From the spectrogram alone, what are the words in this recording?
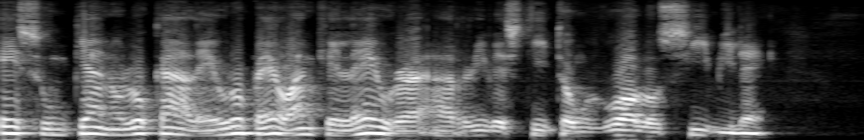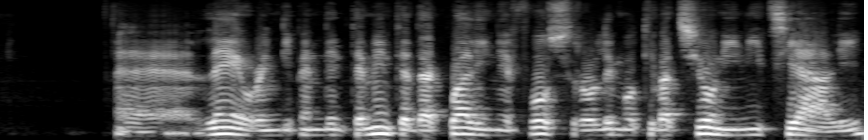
e su un piano locale europeo anche l'euro ha rivestito un ruolo simile. Eh, l'euro, indipendentemente da quali ne fossero le motivazioni iniziali,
